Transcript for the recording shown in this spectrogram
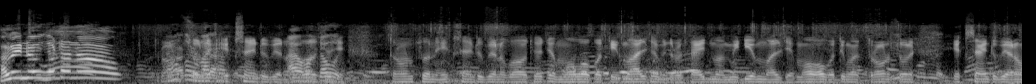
હાલો નવ ગોટો નવ. ત્રણસો ને એકસાઠ રૂપિયાનો ભાવ થયો છે. ત્રણસો ને એકસાઠ રૂપિયાનો ભાવ થયો છે. મોવાપતિ માલ છે મિત્રો. સાઈઝમાં મીડિયમ માલ છે. મોવાપતિમાં ત્રણસો ને એકસાઠ રૂપિયાનો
